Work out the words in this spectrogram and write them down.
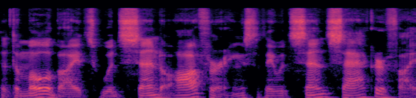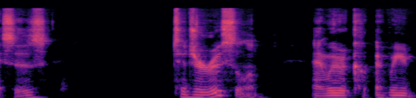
that the Moabites would send offerings, that they would send sacrifices to Jerusalem. And we were, we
